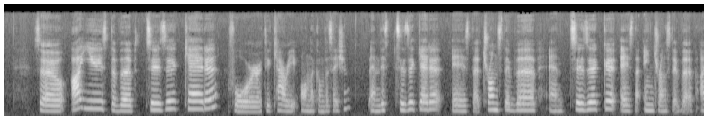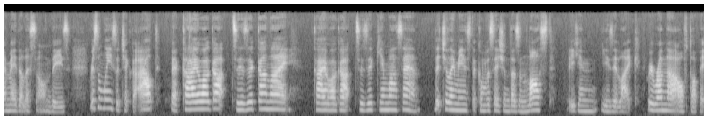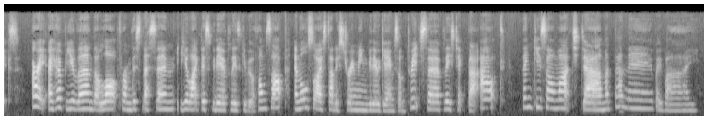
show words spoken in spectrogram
So I use the verb 続ける for to carry on a conversation. And this 続ける is the transitive verb and 続く is the intransitive verb. I made a lesson on these recently, so check that out. 会話が続かない会話が続きません literally means the conversation doesn't last, but you can use it like we run out of topics. Alright, I hope you learned a lot from this lesson. If you like this video, please give it a thumbs up. And also I started streaming video games on Twitch, so please check that out. Thank you so much. じゃあまたね。バイバイ。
